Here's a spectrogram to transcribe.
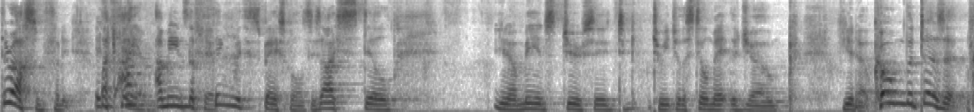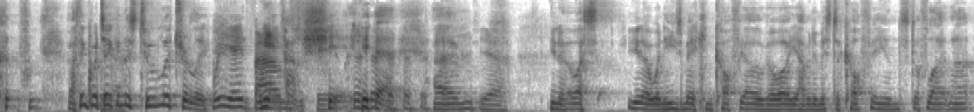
there are some funny. It's like I. I mean, It's the thing with Spaceballs is I still, you know, me and Juicy to, to each other still make the joke. you know, comb the desert. I think we're taking Yeah. this too literally. We ain't We ain't found, found shit. shit. yeah. Um, yeah. You know, I you know, when he's making coffee, I'll go, "Oh, you having a Mister Coffee?" and stuff like that.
